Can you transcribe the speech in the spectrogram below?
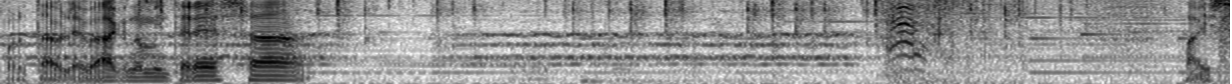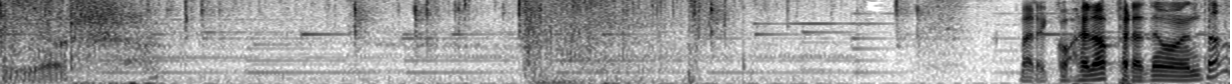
Portable back no me interesa. Ay, señor. Vale, cógelo, espérate un momento.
